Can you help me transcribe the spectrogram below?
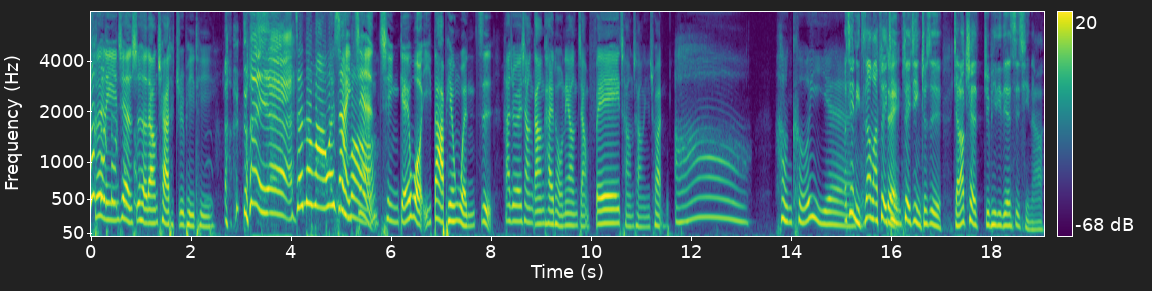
对，林云倩很适合当 Chat GPT。对耶，真的吗？为什么？再见，请给我一大篇文字。他就会像刚刚开头那样讲非常长一串哦，很可以耶。而且你知道吗？最近最近就是讲到 Chat GPT 这件事情啊，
